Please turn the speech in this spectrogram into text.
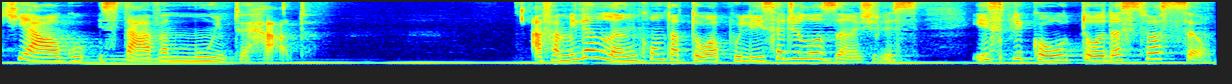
que algo estava muito errado. A família Lan contatou a polícia de Los Angeles e explicou toda a situação.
